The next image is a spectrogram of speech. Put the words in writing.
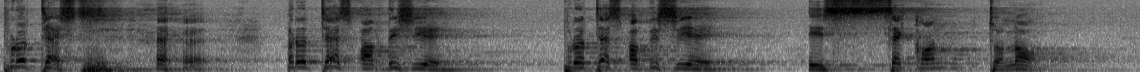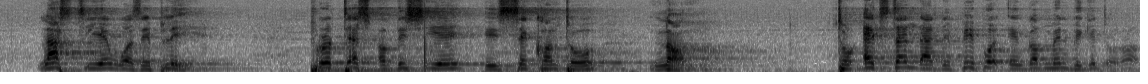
protest. protest of this year. Protest of this year is second to none. Last year was a play. Protest of this year is second to none. To extent that the people in government begin to run.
